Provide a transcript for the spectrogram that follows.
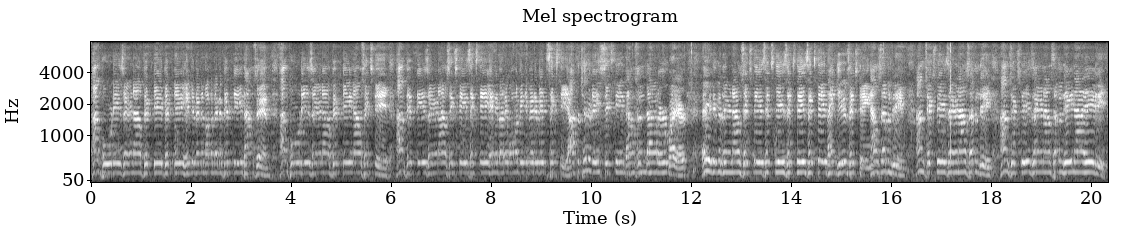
I'm 40s there now, 50, 50, hit the minimum on the minute, 50,000. I'm 40s there now, 50, now 60. I'm 50s there now, 60, 60. Anybody want to bid, bid, bid, 60. Opportunity, $60,000 where? Hey, look at there now, 60, 60, 60, 60. Thank you, 60. Now 70. I'm 60s there now, 70. I'm 60s there now, 70, now 80.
